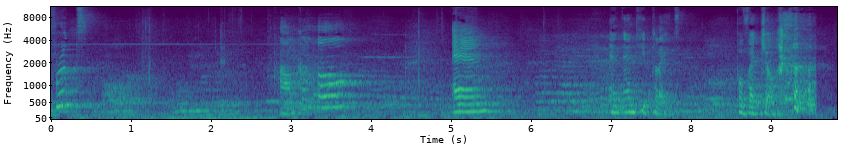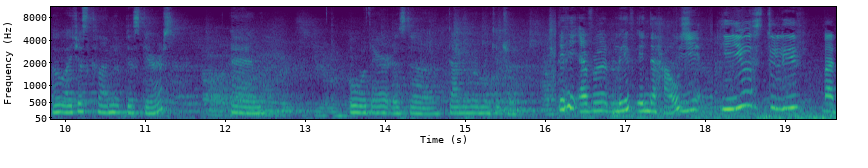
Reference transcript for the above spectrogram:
fruits, alcohol, an empty plate. Provecho. oh, I just climbed up the stairs and over there is the dining room and kitchen. Did he ever live in the house? He, he used to live, but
